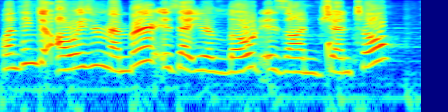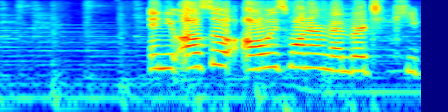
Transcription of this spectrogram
One thing to always remember is that your load is on gentle. And you also always want to remember to keep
